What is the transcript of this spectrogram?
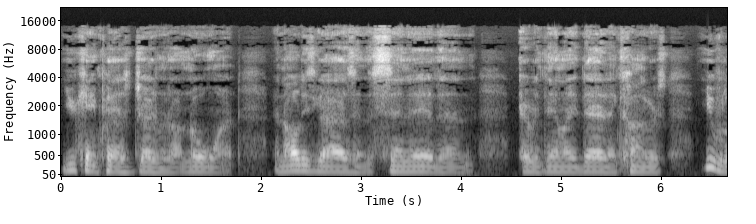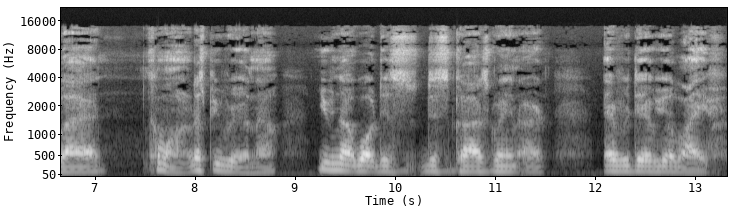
You can't pass judgment on no one. And all these guys in the Senate and everything like that in Congress, you've lied. Come on, let's be real now. You've not walked this this God's green earth every day of your life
